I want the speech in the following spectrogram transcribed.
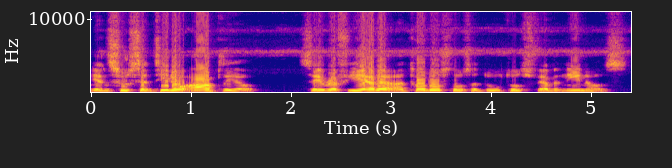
en su sentido amplio, se refiere a todos los adultos femeninos.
